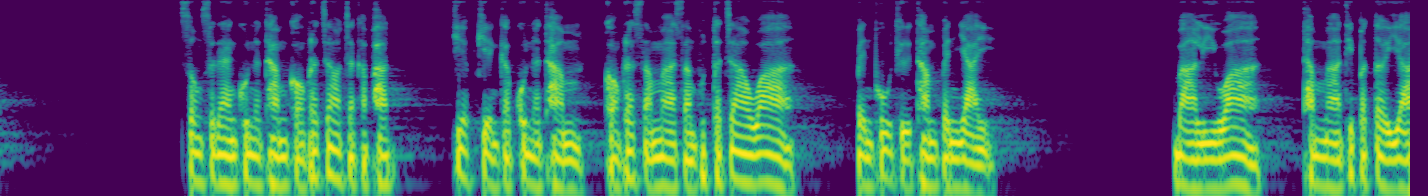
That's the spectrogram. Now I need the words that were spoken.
138 ทรงแสดงคุณธรรมของพระเจ้าจักรพรรดิเทียบเคียงกับคุณธรรมของพระสัมมาสัมพุทธเจ้าว่า เป็นผู้ถือธรรมเป็นใหญ่ บาลีว่า ธรรมาธิปเตยะ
